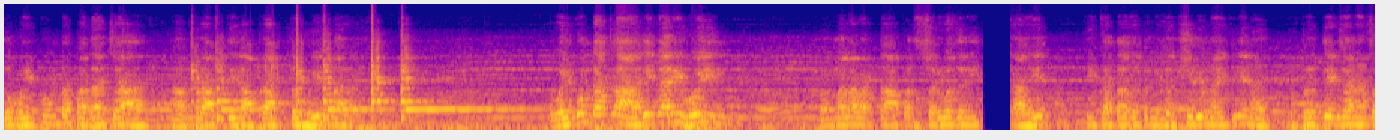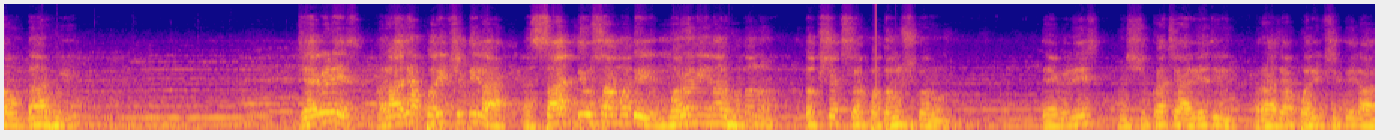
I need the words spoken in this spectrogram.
तो वैकुंठ पदाच्या प्राप्तीला प्राप्त होईल महाराज. वैकुंठातला अधिकारी होईल. पण मला वाटतं आपण सर्वजण आहेत. ही कथा जर तुम्ही लक्ष देऊन ऐकली ना तर प्रत्येक जणाचा उद्धार होईल. ज्यावेळेस राजा परीक्षितीला सात दिवसामध्ये मरण येणार होतं ना तक्षक सर्पदंश करून त्यावेळेस शुकाचार्यजी राजा परीक्षितीला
